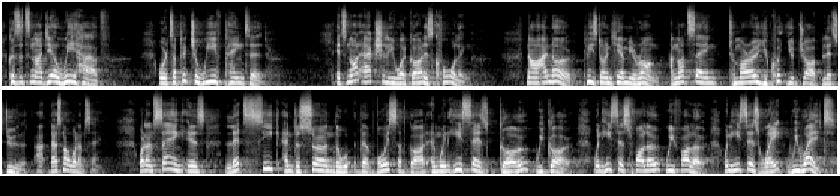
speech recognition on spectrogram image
because it's an idea we have or it's a picture we've painted. It's not actually what God is calling. Now, I know, please don't hear me wrong. I'm not saying tomorrow you quit your job, let's do that. Uh, that's not what I'm saying. What I'm saying is, let's seek and discern the, the voice of God. And when He says go, we go. When He says follow, we follow. When He says wait, we wait.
